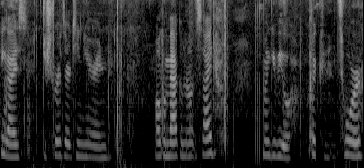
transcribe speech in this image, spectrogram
Hey guys, Destroy13 here, and welcome back. I'm outside. I'm gonna give you a quick tour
